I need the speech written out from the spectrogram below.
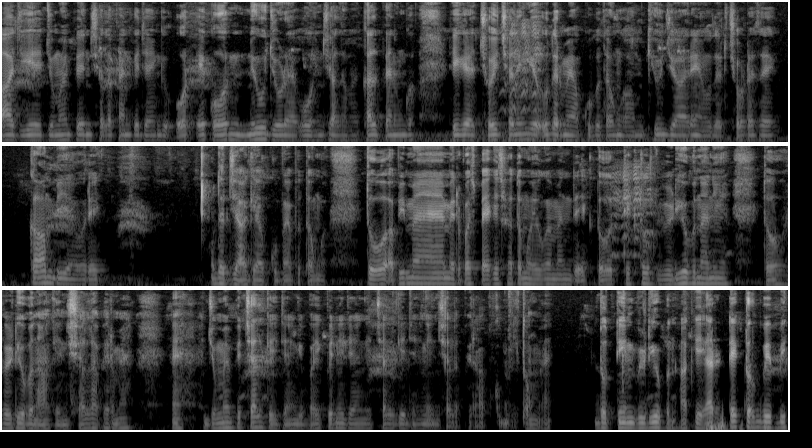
आज ये जुम्मे पे इंशाल्लाह पहन के जाएँगे और एक और न्यू जोड़ा है वो इंशाल्लाह मैं कल पहनूँगा, ठीक है? छोई चलेंगे, उधर मैं आपको बताऊँगा हम क्यों जा रहे हैं, उधर छोटा सा एक काम भी है और एक उधर जाके आपको मैं बताऊँगा। तो अभी मैं, मेरे पास पैकेज ख़त्म हो गया मैंने एक तो टिकटॉक वीडियो बनानी है तो वीडियो बना के इंशाल्लाह फिर मैं जुम्मे पे चल के जाएँगे बाइक पे नहीं जाएँगे, चल के जाएँगे, इंशाल्लाह फिर आपको मिलता हूँ मैं। दो तीन वीडियो बना के यार टिकटॉक भी, भी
